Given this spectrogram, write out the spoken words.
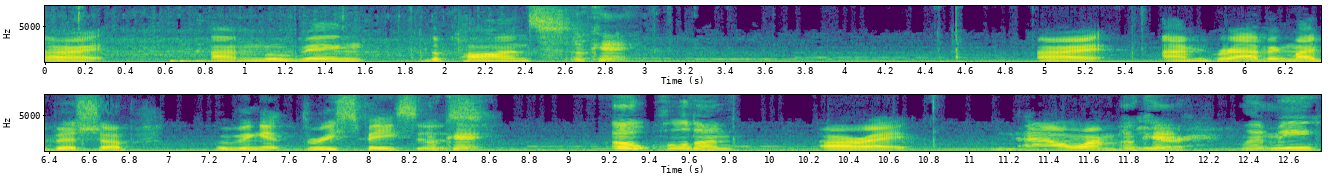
Alright. I'm moving the pawns. Okay. Alright. I'm grabbing my bishop, moving it three spaces. Okay. Oh, hold on. Alright. Now I'm Okay. here. Let me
